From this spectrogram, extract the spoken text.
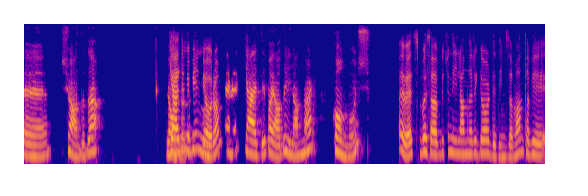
Eee, şu anda da Geldi Londra'da mi bir bilmiyorum. Evet, geldi. Bayağı da ilanlar konmuş. Evet, mesela bütün ilanları gör dediğim zaman tabii,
